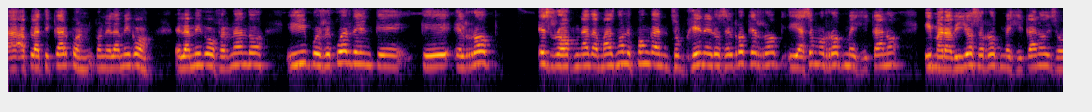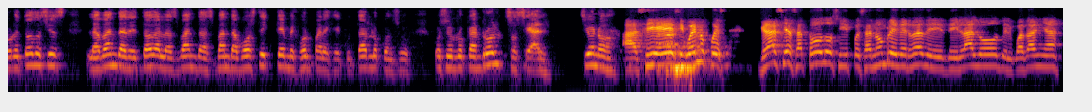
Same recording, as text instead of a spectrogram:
a, platicar con, con, el amigo, el amigo Fernando. Y pues recuerden que, que, el rock es rock, nada más. No le pongan subgéneros. El rock es rock y hacemos rock mexicano y maravilloso rock mexicano. Y sobre todo si es la banda de todas las bandas, banda Bostic, qué mejor para ejecutarlo con su, con su rock and roll social. ¿Sí o no? Así es. Y bueno, pues Gracias a todos y pues a nombre, ¿verdad? De, de Lalo, del Guadaña,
